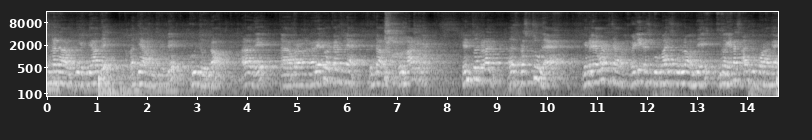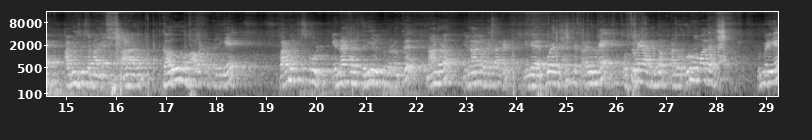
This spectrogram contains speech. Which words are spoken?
சின்னதாக வந்து எப்படியாவது மத்திய ஆரம்பிச்சுட்டு கூப்பிட்டு வந்தோம் அதாவது அப்புறம் நிறைய பேர் வந்தாங்க இருந்தாலும் ஒரு காலத்தில் டென்த்து நல்லா அதாவது ப்ளஸ் டூவில் எங்களை கூட நினச்சாங்க வெளியில் ஸ்கூல் மாதிரி ஸ்கூல்லாம் வந்து இவங்க என்ன சாதிக்க போகிறாங்க அப்படின்னு சொல்லி சொன்னாங்க. ஆனாலும் கரூர் மாவட்டத்திலேயே பரமத்தி ஸ்கூல் என்னங்கிறது தெரிய வைப்பது அளவுக்கு நாங்களும் எல்லாமே உழைத்தார்கள் எங்கள் கூட இந்த டீச்சர் தலைவருமே ஒற்றுமையாக இருந்தோம். நாங்கள் ஒரு குடும்பமாக தான் உண்மையிலேயே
